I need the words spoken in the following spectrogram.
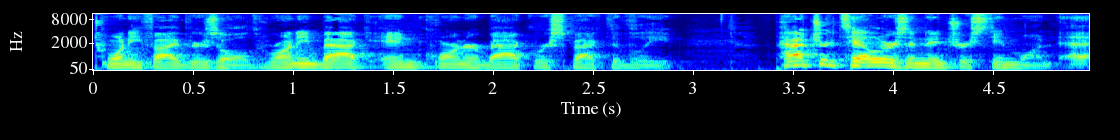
25 years old, running back and cornerback respectively. Patrick Taylor is an interesting one. Uh,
